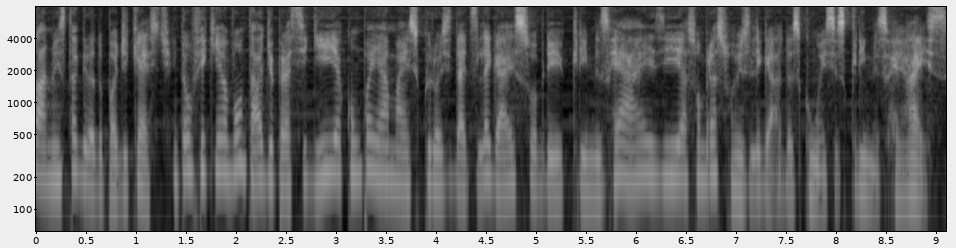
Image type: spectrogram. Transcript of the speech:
lá no Instagram do podcast. Então fiquem à vontade para seguir e acompanhar mais curiosidades legais sobre crimes reais e assombrações ligadas com esses crimes reais.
